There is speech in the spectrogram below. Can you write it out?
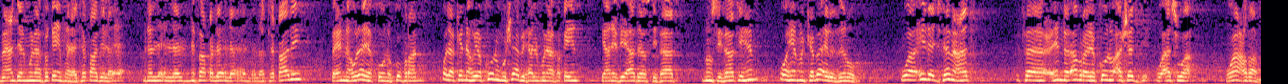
ما عند المنافقين من الاعتقاد من النفاق الاعتقادي فإنه لا يكون كفرا ولكنه يكون مشابها للمنافقين يعني في هذه الصفات من صفاتهم وهي من كبائر الذنوب. وإذا اجتمعت فإن الأمر يكون أشد وأسوأ وأعظم.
